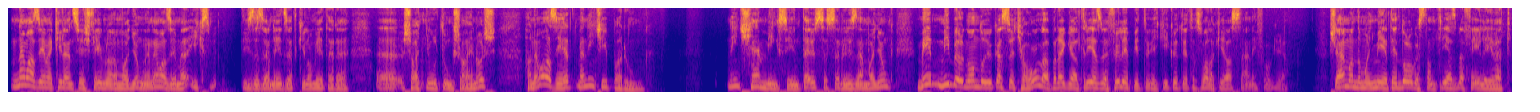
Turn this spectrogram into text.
Nem azért, mert 9 és fél vagyunk, mert nem azért, mert x tízezer négyzetkilométerre satnyultunk sajnos, hanem azért, mert nincs iparunk. Nincs semmink szinte, összeszerűzen vagyunk. Mi, miből gondoljuk azt, hogy ha holnap reggel Trieszbe fölépítünk egy kikötőt, azt valaki használni fogja? És elmondom, hogy miért. Én dolgoztam Trieszbe fél évet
